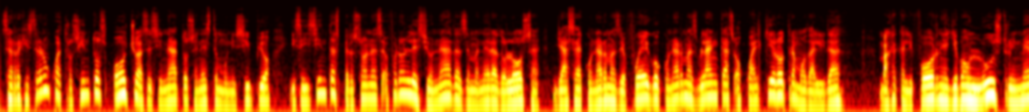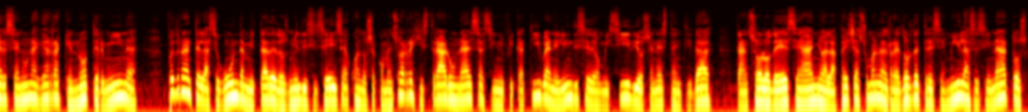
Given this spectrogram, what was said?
se registraron 408 asesinatos en este municipio y 600 personas fueron lesionadas de manera dolosa, ya sea con armas de fuego, con armas blancas o cualquier otra modalidad. Baja California lleva un lustro inmersa en una guerra que no termina. Fue durante la segunda mitad de 2016 cuando se comenzó a registrar una alza significativa en el índice de homicidios en esta entidad. Tan solo de ese año a la fecha suman alrededor de 13.000 asesinatos,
